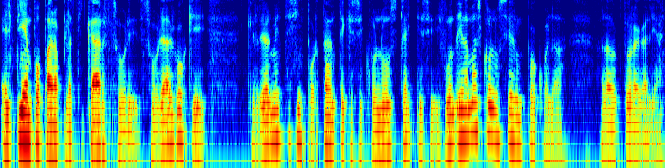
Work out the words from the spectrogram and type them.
el, tiempo para platicar sobre, sobre algo que, que, realmente es importante que se conozca y que se difunda, y además conocer un poco a la, a la doctora Galeana.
